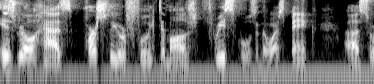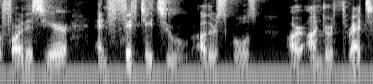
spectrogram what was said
Israel has partially or fully demolished three schools in the West Bank uh, so far this year, and 52 other schools are under threat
